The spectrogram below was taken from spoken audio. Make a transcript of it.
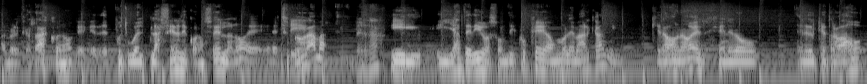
Albert Carrasco, ¿no? Que, después tuve el placer de conocerlo, ¿no? En este programa. ¿Verdad? Y, ya te digo, son discos que a uno le marcan y quieras o no, el género en el que trabajo,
